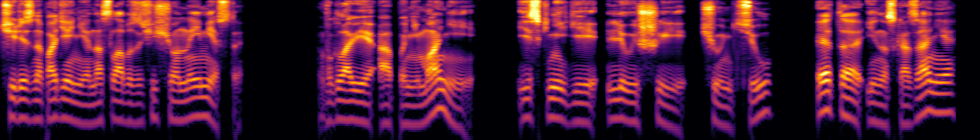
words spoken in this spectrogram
через нападение на слабо защищенное место. В главе о понимании из книги Люйши Чунь-Цю это иносказание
